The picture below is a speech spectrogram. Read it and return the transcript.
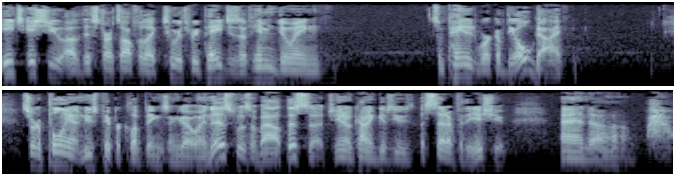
each issue of this starts off with like two or three pages of him doing some painted work of the old guy, sort of pulling out newspaper clippings and going, "This was about this such," you know, kind of gives you a setup for the issue. And uh, wow,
